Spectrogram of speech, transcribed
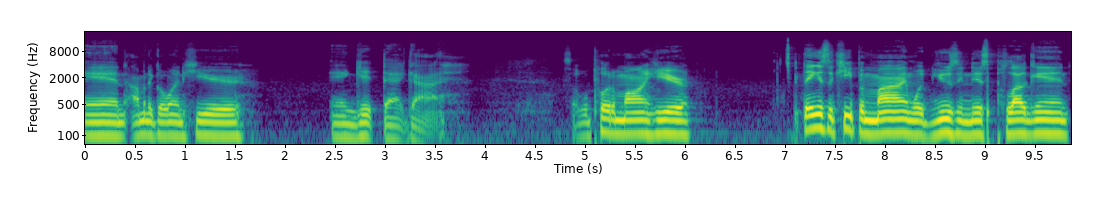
and I'm going to go in here and get that guy. So we'll put them on here things to keep in mind with using this plugin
